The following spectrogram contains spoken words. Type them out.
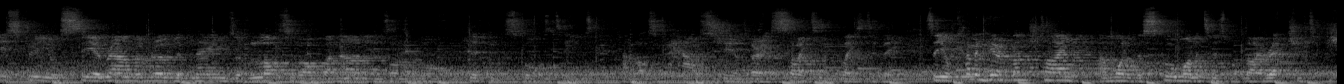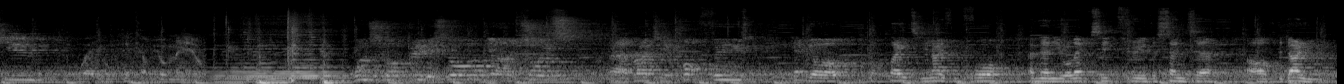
history. You'll see around the room the names of lots of old Barnardians on the wall from different sports teams and lots of house shields. Very exciting place to be. So you'll come in here at lunchtime and one of the school monitors will direct you to queue where you'll pick up your meal. Once you've gone through this door, you'll have a choice, uh, variety of hot food, you get your, your plate and your knife and fork, and then you will exit through the centre of the dining room.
